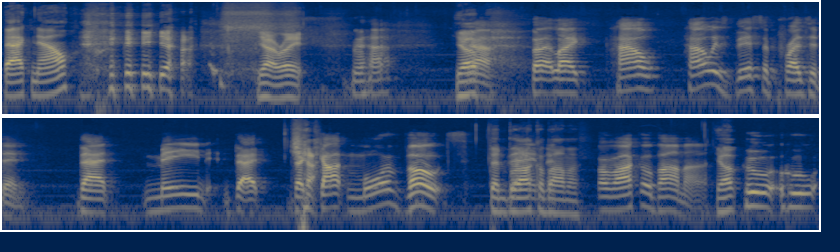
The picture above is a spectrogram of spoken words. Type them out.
back now." yeah. Yeah, right. Uh-huh. yeah. Yep. But like how how is this a president that made that that Yeah. got more votes than Barack Then- Obama. Barack Obama Yep. who who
